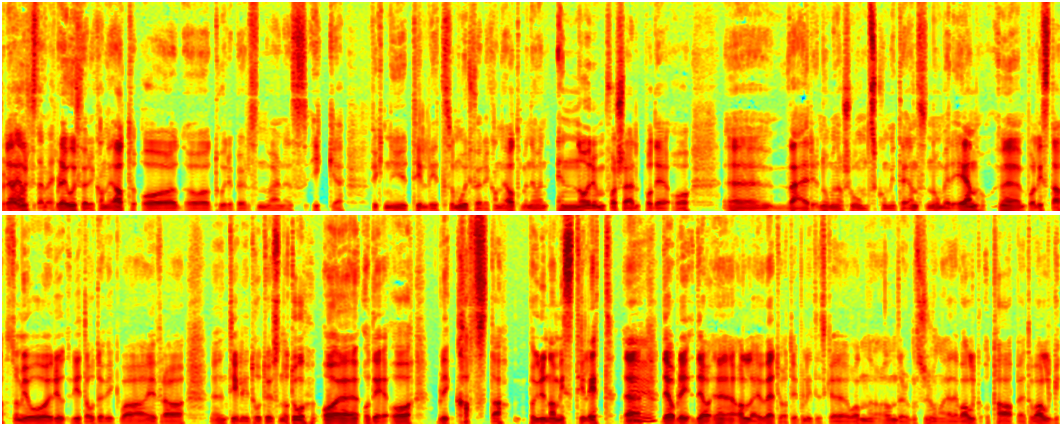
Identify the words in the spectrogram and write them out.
ble, Ja, ja, ordf- ble ordførerkandidat, og, og Tore Pølsen Wærnes ikke fikk ny tillit som ordførerkandidat, men det er jo en enorm forskjell på det å eh, være nominasjonskomiteens nummer én eh, på lista, som jo Rita Oddøvik var fra eh, tidlig 2002, og, eh, og det å bli kasta pga. mistillit. Eh, det å bli, det eh, alle vet jo at i politiske og andre, organisasjoner er det valg. Å tape et valg,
